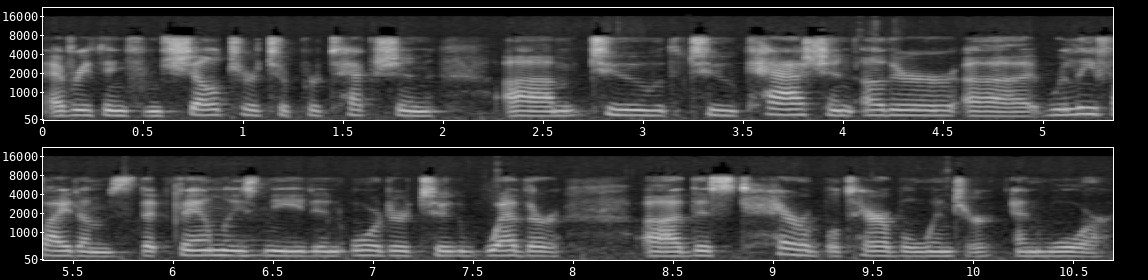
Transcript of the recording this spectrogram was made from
Everything from shelter to protection um, to, to cash and other uh, relief items that families need in order to weather uh, this terrible, terrible winter and war.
